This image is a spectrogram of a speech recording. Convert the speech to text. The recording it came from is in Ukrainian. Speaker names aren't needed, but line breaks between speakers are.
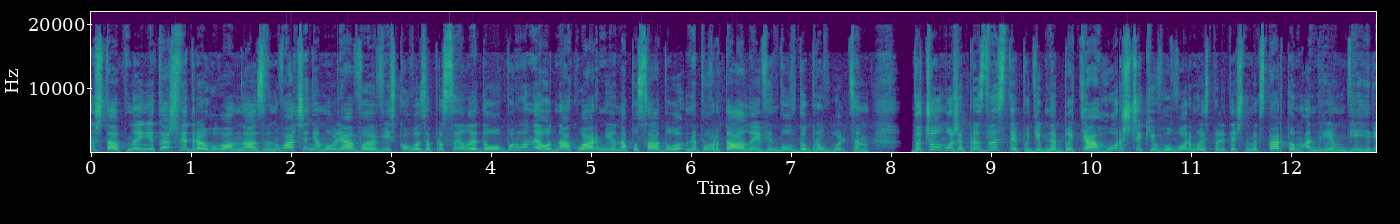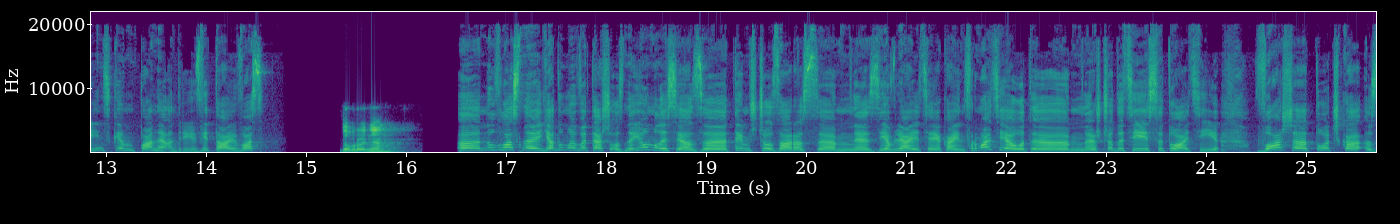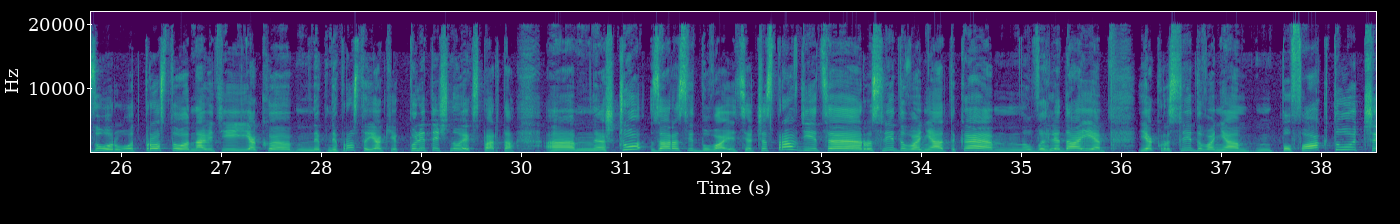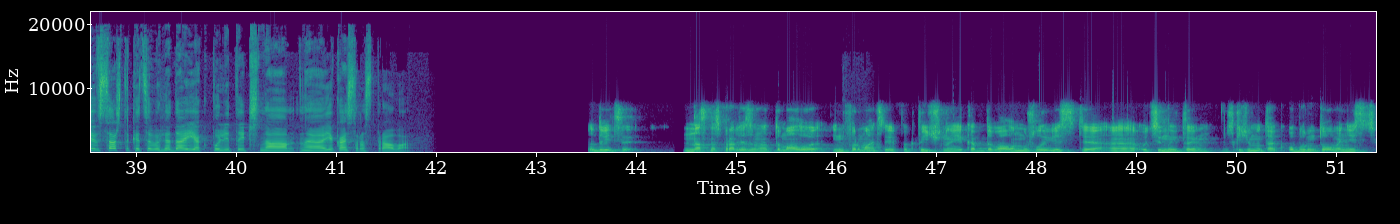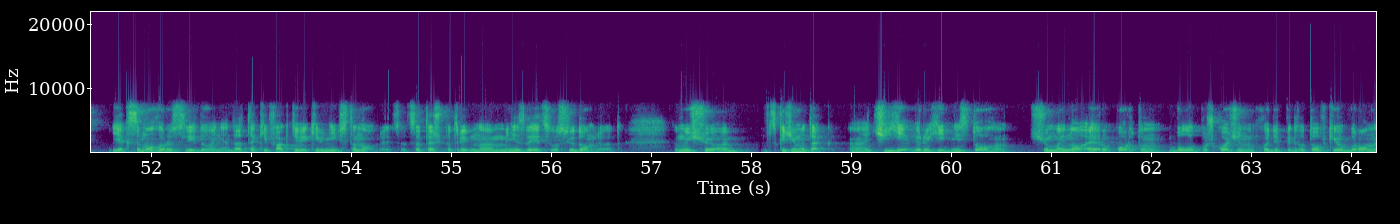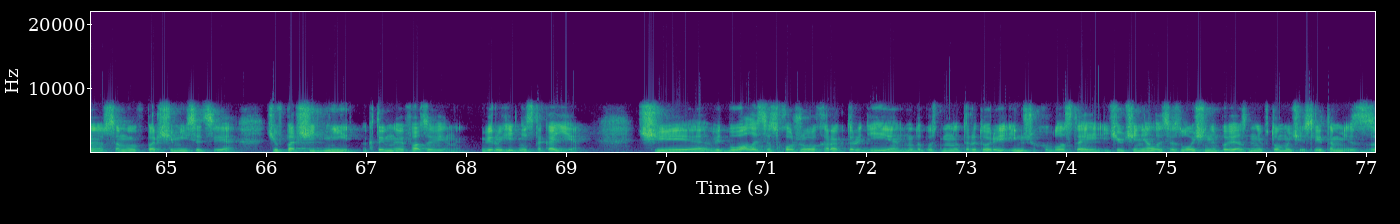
Генштаб нині теж відреагував на звинувачення. Мовляв, військово запросили до оборони, однак у армію на посаду не повертали. Він був добровольцем. До чого може призвести подібне биття горщиків? Говоримо із політичним експертом Андрієм Вігрінським. Пане Андрію, вітаю вас.
Доброго дня.
Е, Ну, власне, я думаю, ви теж ознайомилися з тим, що зараз е, з'являється яка інформація. От е, щодо цієї ситуації, ваша точка зору, от просто навіть і як е, не, просто як, як політичного експерта. Е, Що зараз відбувається? Чи справді це розслідування таке ну, виглядає як розслідування по факту, чи все ж таки це виглядає як політична е, якась розправа?
Ну, дивіться, у нас насправді занадто мало інформації, фактично, яка б давала можливість е, оцінити, скажімо так, обґрунтованість як самого розслідування, да, так і фактів, які в ній встановлюються. Це теж потрібно, мені здається, усвідомлювати. Тому що, скажімо так, е, чи є вірогідність того, що майно аеропорту було пошкоджено в ході підготовки оборони саме в перші місяці чи в перші дні активної фази війни? Вірогідність така є. Чи відбувалися схожого характеру дії, ну допустимо, на території інших областей, і чи вчинялися злочини пов'язані в тому числі там із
